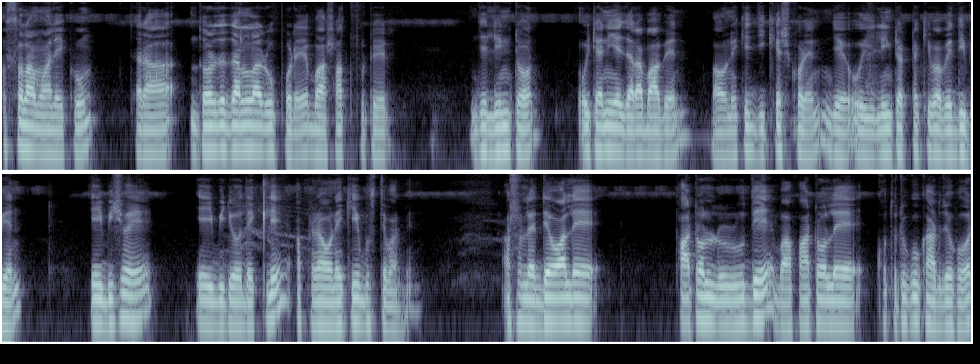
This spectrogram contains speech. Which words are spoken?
আসসালামু আলাইকুম। যারা দরজা জানলার উপরে বা সাত ফুটের যে লিংটন ওইটা নিয়ে যারা ভাবেন বা অনেকে জিজ্ঞেস করেন যে ওই লিংটনটা কীভাবে দিবেন, এই বিষয়ে এই ভিডিও দেখলে আপনারা অনেকেই বুঝতে পারবেন। আসলে দেওয়ালে ফাটল রুদে বা ফাটলে কতটুকু কার্যকর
